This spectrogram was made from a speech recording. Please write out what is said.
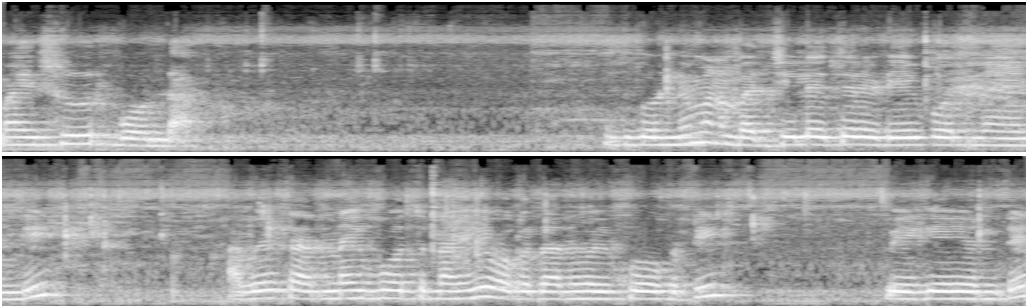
మైసూర్ బోండా. ఇదిగోండి మన బజ్జీలు అయితే రెడీ అయిపోతున్నాయండి. అవే టర్న్ అయిపోతున్నాయి. ఒకదాని వైపు ఒకటి వేగాయంటే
